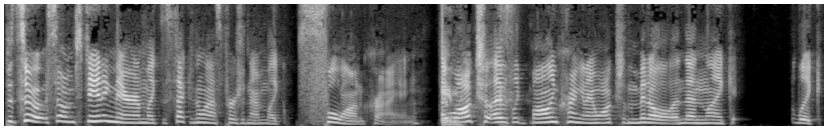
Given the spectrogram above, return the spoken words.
but so so i'm standing there i'm like the second to last person i'm like full on crying i walked i was like bawling crying and i walked to the middle and then like like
